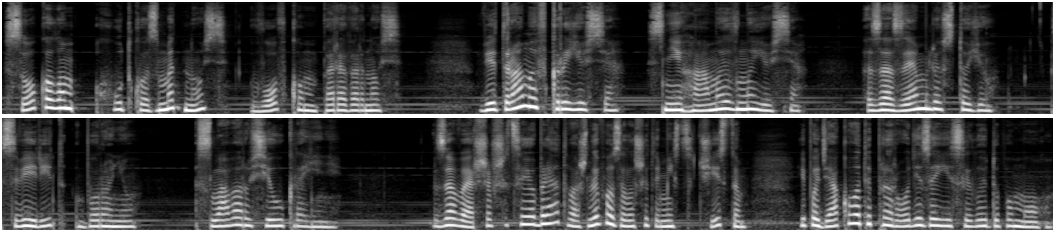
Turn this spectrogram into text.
Соколом хутко зметнусь, вовком перевернусь, вітрами вкриюся, снігами вмиюся, за землю стою, свій рід бороню. Слава Русі Україні! Завершивши цей обряд, важливо залишити місце чистим і подякувати природі за її силу і допомогу.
